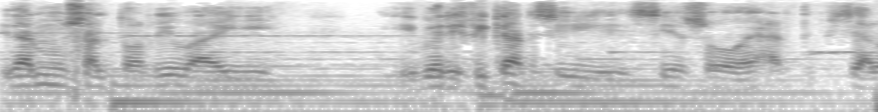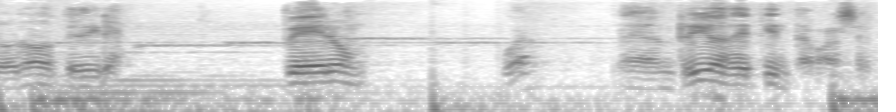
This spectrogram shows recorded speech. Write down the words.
y darme un salto arriba y, verificar si, si, eso es artificial o no, te diré. Pero, bueno, en ríos de tinta, Marcelo.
